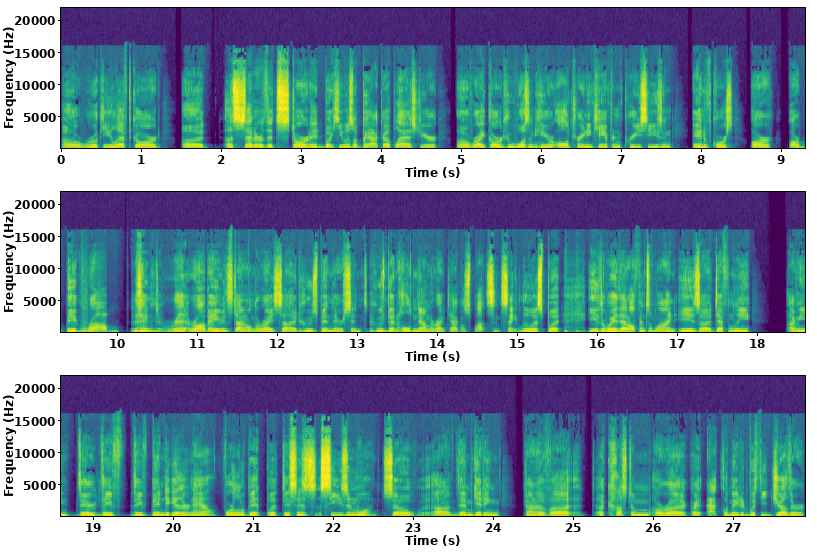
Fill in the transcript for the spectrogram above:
a rookie left guard, a center that started but he was a backup last year, a right guard who wasn't here all training camp and preseason, and of course our our big Rob Rob Havenstein on the right side, who's been there since, who's been holding down the right tackle spot since St. Louis. But either way, that offensive line is uh, definitely I mean, they they've they've been together now for a little bit, but this is season one, so uh, them getting kind of uh, accustomed or uh, acclimated with each other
